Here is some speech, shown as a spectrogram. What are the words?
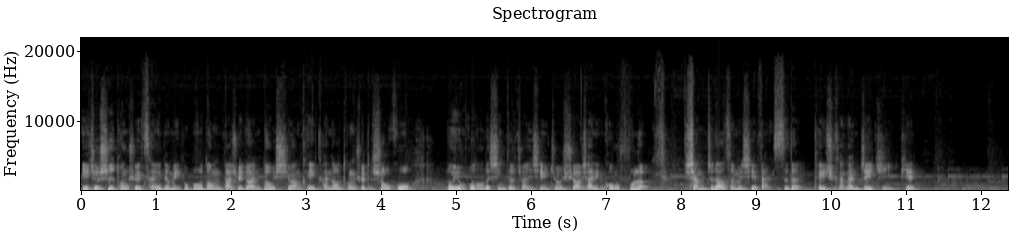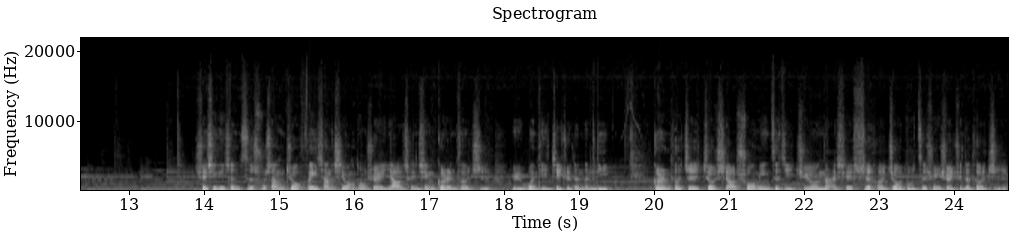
也就是同学参与的每个活动，大学端都希望可以看到同学的收获。多元活动的心得撰写就需要下点功夫了。想知道怎么写反思的，可以去看看这支影片。学习历程字数上就非常希望同学要呈现个人特质与问题解决的能力。个人特质就是要说明自己具有哪些适合就读资讯学群的特质。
